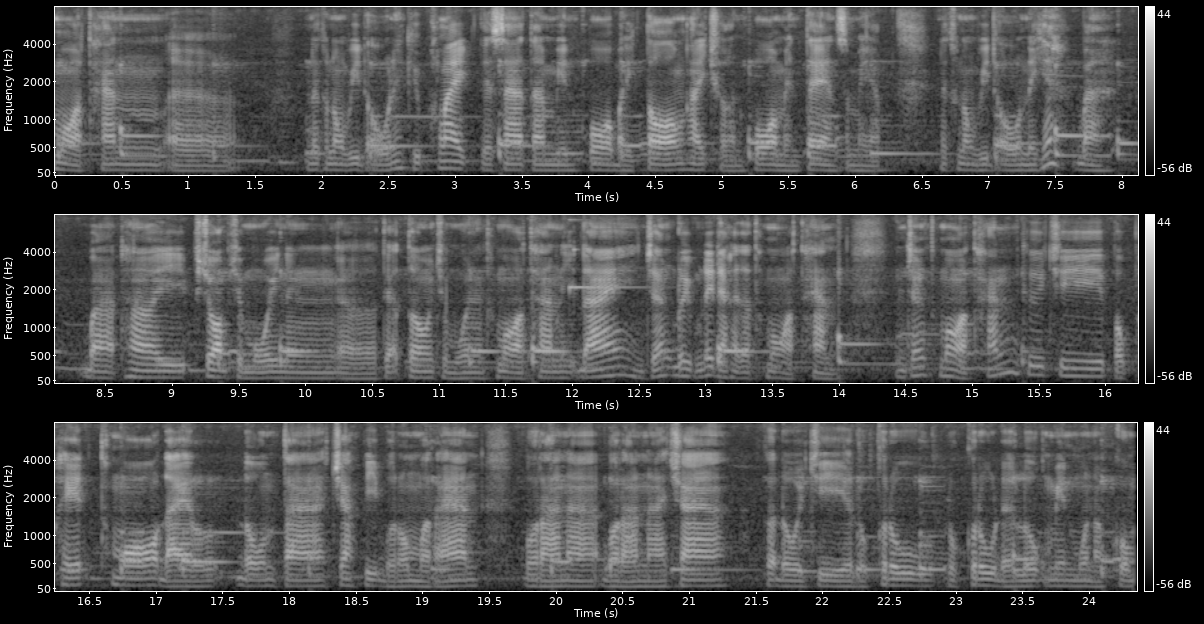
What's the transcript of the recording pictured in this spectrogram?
ថ្មអាថ័ន្តអឺនៅក្នុងវីដេអូនេះគឺប្លែកដោយសារតែមានពណ៌បៃតងហើយច្រើនពណ៌មែនតែនសម្រាប់នៅក្នុងវីដេអូនេះណាបាទ បាទហើយភ្ជាប់ជាមួយនឹងតកតងជាមួយនឹងថ្មអឋាននេះដែរអញ្ចឹងដូចមិនដែលហៅថាថ្មអឋានអញ្ចឹងថ្មអឋានគឺជាប្រភេទថ្មដែលដូនតាចាស់ពីបរមរានបុរាណាបុរាណាចារ្យក៏ដូចជាលោកគ្រូលោកគ្រូដែលលោកមានមន្តអាគម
